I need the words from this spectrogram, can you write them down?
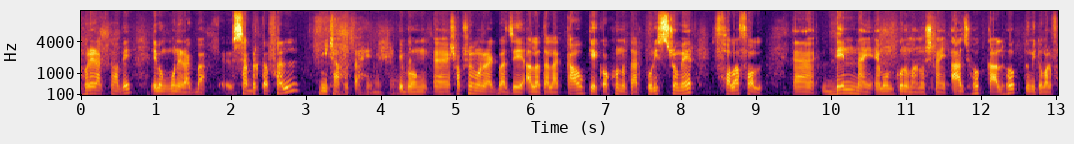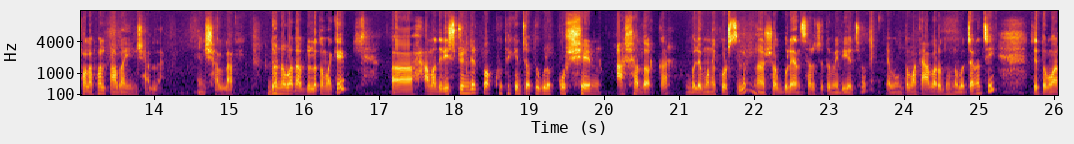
ধরে রাখতে হবে এবং মনে রাখবা সাবর কা ফল মিঠা হতা হে। এবং সবসময় মনে রাখবা যে আল্লাহ তালা কাউকে কখনো তার পরিশ্রমের ফলাফল দেন নাই এমন কোনো মানুষ নাই। আজ হোক কাল হোক তুমি তোমার ফলাফল পাবা ইনশাল্লাহ ইনশাল্লাহ ধন্যবাদ আবদুল্লাহ তোমাকে। আমাদের স্টুডেন্টের পক্ষ থেকে যতগুলো কোশ্চেন আসা দরকার বলে মনে করছিলাম সবগুলো অ্যান্সার হচ্ছে তুমি দিয়েছ এবং তোমাকে আবারও ধন্যবাদ জানাচ্ছি যে তোমার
